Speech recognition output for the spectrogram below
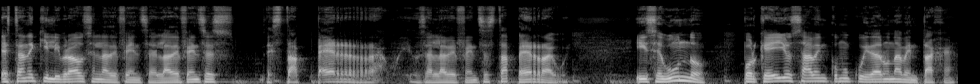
están equilibrados en la defensa. La defensa es, está perra, güey. O sea, la defensa está perra, güey. Y segundo, porque ellos saben cómo cuidar una ventaja.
